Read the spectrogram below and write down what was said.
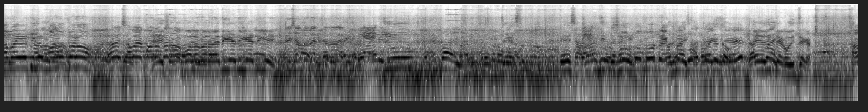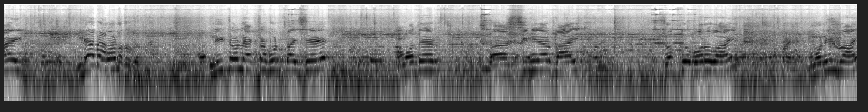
সবাই এদিকে ফলো করো। এই সবাই ফলো করো। এদিকে এদিকে এদিকে। রাজু। এই ওই থেকে ওই লিটন লিটন একটা ভোট পাইছে। আমাদের সিনিয়র ভাই সদ্য বড় ভাই মনির ভাই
